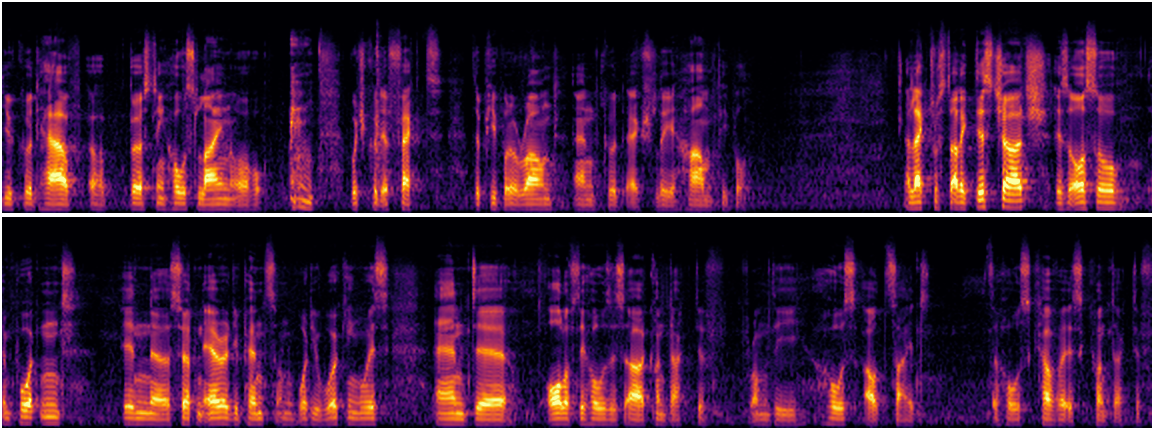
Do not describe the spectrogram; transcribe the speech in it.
you could have a bursting hose line or which could affect the people around and could actually harm people. Electrostatic discharge is also important in a certain area, depends on what you're working with, and uh, all of the hoses are conductive from the hose outside. The hose cover is conductive.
